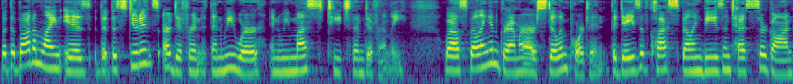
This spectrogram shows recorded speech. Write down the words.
but the bottom line is that the students are different than we were and we must teach them differently. While spelling and grammar are still important, the days of class spelling bees and tests are gone,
